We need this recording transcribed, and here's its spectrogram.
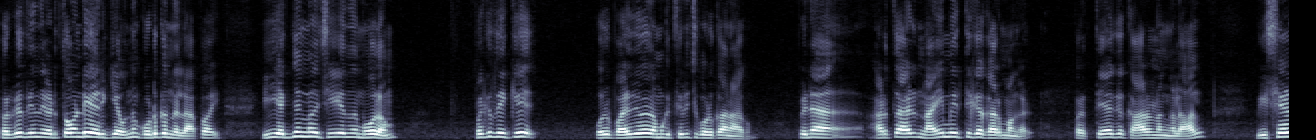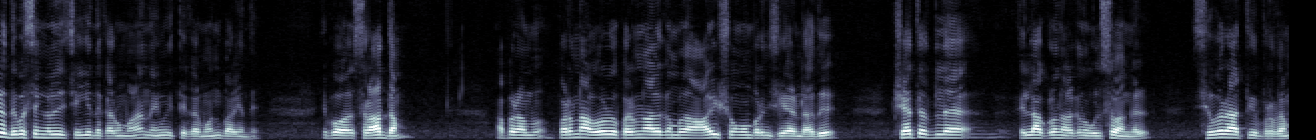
പ്രകൃതിയിൽ നിന്ന് എടുത്തുകൊണ്ടേ ഇരിക്കുക ഒന്നും കൊടുക്കുന്നില്ല അപ്പോൾ ഈ യജ്ഞങ്ങൾ ചെയ്യുന്നത് മൂലം പ്രകൃതിക്ക് ഒരു പരിധിവരെ നമുക്ക് തിരിച്ചു കൊടുക്കാനാകും പിന്നെ അടുത്തതായിട്ട് നൈമിത്തിക കർമ്മങ്ങൾ പ്രത്യേക കാരണങ്ങളാൽ വിശേഷ ദിവസങ്ങളിൽ ചെയ്യുന്ന കർമ്മമാണ് നൈമിത്തിക കർമ്മം എന്ന് പറയുന്നത് ഇപ്പോൾ ശ്രാദ്ധം அப்புறம் பிறநாள் ஒரு பிறநாளுக்கு நம்ம ஆயுஷ் ஹோமம் பண்ணி செய்ய அது க்ஷேத்திரத்தில் എല്ലാ കുളം നടക്കുന്ന ഉത്സവങ്ങൾ ശിവരാത്രി വ്രതം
